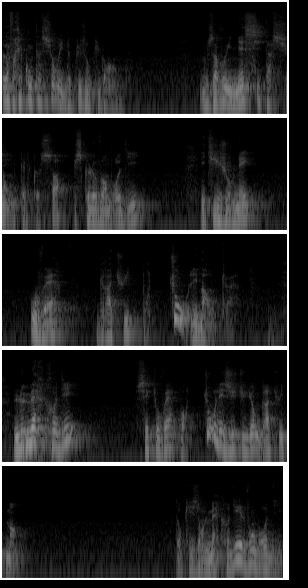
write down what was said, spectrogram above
la fréquentation est de plus en plus grande nous avons une incitation en quelque sorte, puisque le vendredi est une journée ouverte, gratuite pour tous les Marocains. Le mercredi, c'est ouvert pour tous les étudiants gratuitement. Donc ils ont le mercredi et le vendredi.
